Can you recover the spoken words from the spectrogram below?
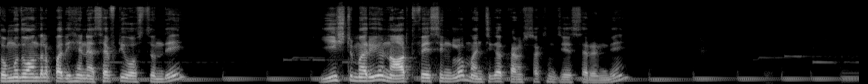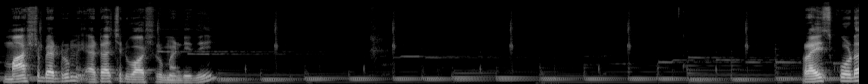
తొమ్మిది వందల పదిహేను ఎస్ఎఫ్టీ వస్తుంది. ఈస్ట్ మరియు నార్త్ ఫేసింగ్లో మంచిగా కన్స్ట్రక్షన్ చేశారండి. మాస్టర్ బెడ్రూమ్ అటాచ్డ్ వాష్రూమ్ అండి ఇది. ప్రైస్ కూడా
